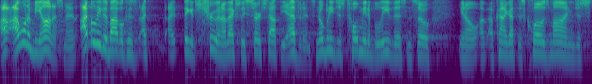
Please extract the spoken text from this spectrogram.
I, I want to be honest, man. I believe the Bible because I, I think it's true, and I've actually searched out the evidence. Nobody just told me to believe this, and so, you know, I've, I've kind of got this closed mind and just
